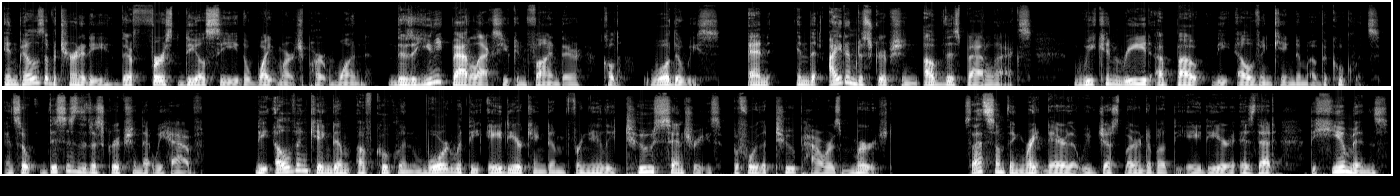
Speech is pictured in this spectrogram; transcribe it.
in Pillars of Eternity, the first DLC, the White March Part 1, there's a unique battle axe you can find there called Wodewice. And in the item description of this battle axe, we can read about the elven kingdom of the Cuchulainns. And so this is the description that we have. The elven kingdom of Cuchulainn warred with the Aedyr kingdom for nearly two centuries before the two powers merged. So that's something right there that we've just learned about the Aedyr is that the humans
